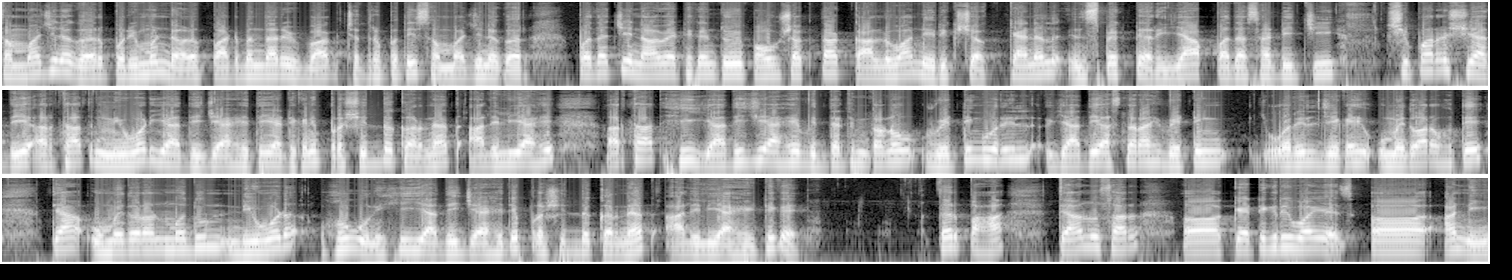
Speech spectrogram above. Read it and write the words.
संभाजीनगर परिमंडळ पाटबंधारे विभाग छत्रपती संभाजीनगर. पदाचे नाव या ठिकाणी तुम्ही पाहू शकता. कालवा निरीक्षक कॅनल इन्स्पेक्टर या पदासाठीची शिफारस यादी अर्थात निवड यादी जी आहे ती या ठिकाणी प्रसिद्ध करण्यात आलेली आहे. अर्थात ही यादी जी आहे विद्यार्थी मित्रांनो वेटिंगवरील यादी असणार आहे. वेटिंगवरील जे काही उमेदवार होते त्या उमेदवारांमधून निवड होऊन ही यादी जी आहे ते प्रसिद्ध करण्यात आलेली आहे ठीक आहे? तर पहा त्यानुसार कॅटेगरी वाईज आणि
